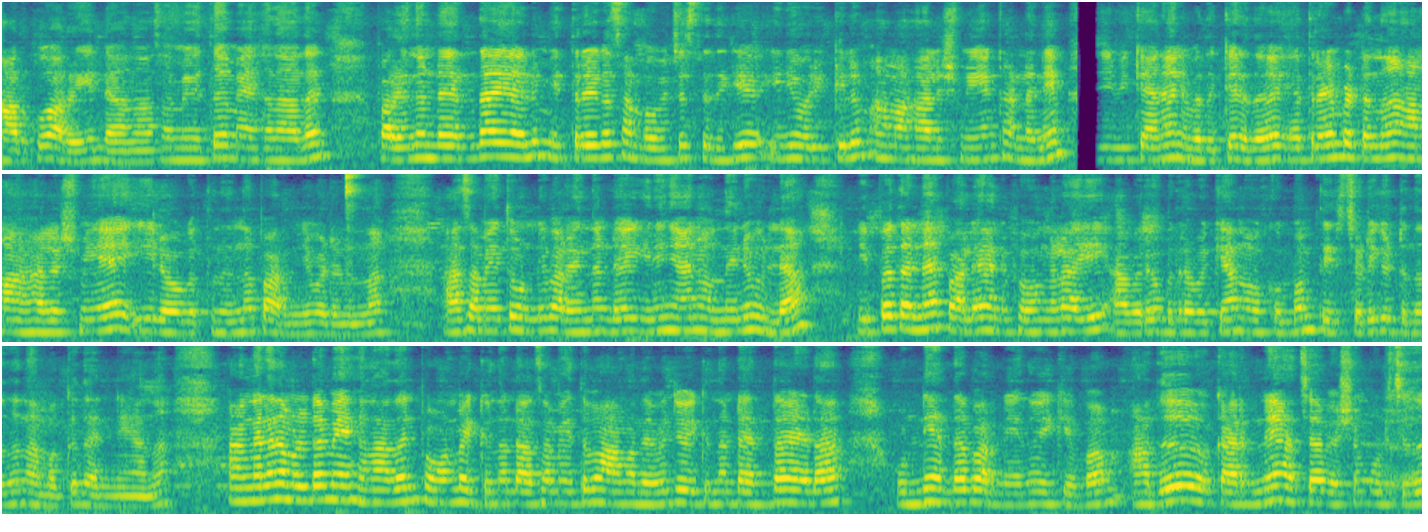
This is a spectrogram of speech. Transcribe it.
ആർക്കും അറിയില്ല. ആ സമയത്ത് മേഘനാഥൻ പറയുന്നുണ്ട് എന്തായാലും ഇത്രയൊക്കെ സംഭവിച്ച സ്ഥിതിക്ക് ഇനി ഒരിക്കലും ആ മഹാലക്ഷ്മിയെയും കണ്ണനെയും ജീവിക്കാൻ അനുവദിക്കരുത്. എത്രയും പെട്ടെന്ന് ആ മഹാലക്ഷ്മിയെ ഈ ലോകത്ത് നിന്ന് പറഞ്ഞു വിടണമെന്ന് ആ സമയത്ത് ഉണ്ണി പറയുന്നുണ്ട് ഇനി ഞാൻ ഒന്നിനുമില്ല ഇപ്പം തന്നെ പല അനുഭവങ്ങളായി അവരെ ഉപദ്രവിക്കാൻ നോക്കുമ്പം തിരിച്ചടി കിട്ടുന്നത് നമുക്ക് തന്നെയാണ്. അങ്ങനെ നമ്മളുടെ മേഘനാഥൻ ഫോൺ വയ്ക്കുന്നുണ്ട്. ആ സമയത്ത് വാമദേവൻ ചോദിക്കുന്നുണ്ട് എന്തായടാ? ഉണ്ണി എന്താ പറഞ്ഞതെന്ന് ചോദിക്കുമ്പം അത് കരുണെ അച്ഛ വിഷം കുടിച്ചത്.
